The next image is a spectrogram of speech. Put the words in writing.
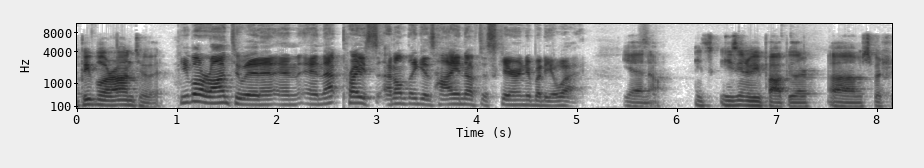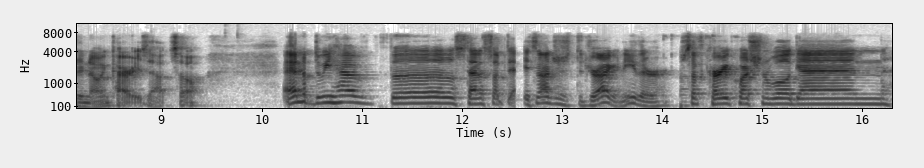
people are onto it. people are onto it, and, and, and that price I don't think is high enough to scare anybody away. Yeah, no. He's, he's going to be popular, um, especially knowing Kyrie's out. So, and do we have the status update? It's not just the Dragon either. Seth Curry questionable again,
